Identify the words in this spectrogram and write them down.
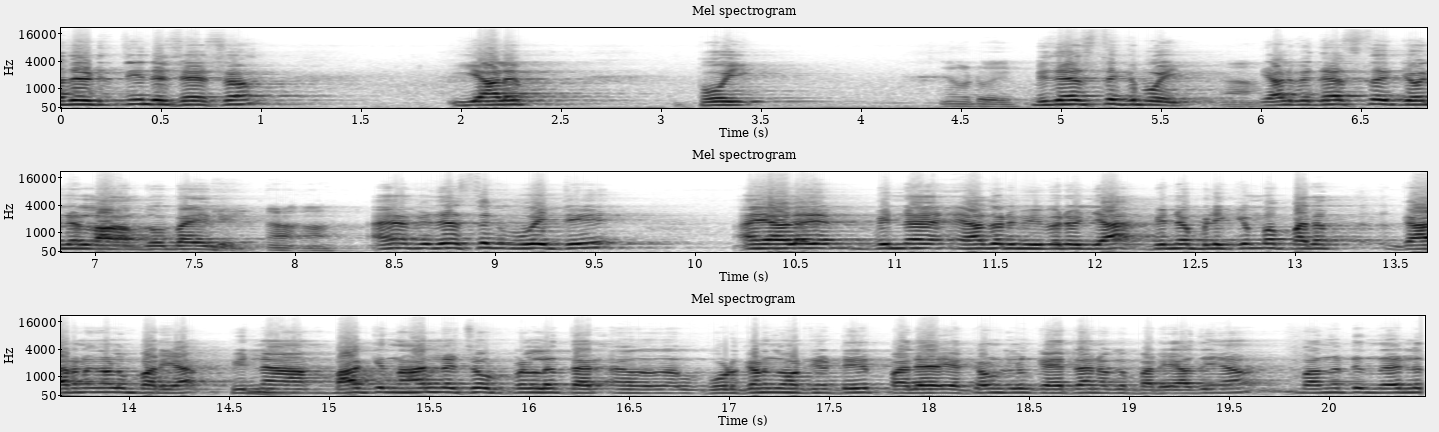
അത് എടുത്തതിന്റെ ശേഷം ഇയാൾ പോയി. വിദേശത്തേക്ക് പോയി. ഇയാൾ വിദേശത്ത് ജോലിയുള്ള ദുബായിൽ. വിദേശത്തേക്ക് പോയിട്ട് അയാൾ പിന്നെ യാതൊരു വിവരമില്ല പിന്നെ വിളിക്കുമ്പോൾ പല കാരണങ്ങളും പറയാം. പിന്നെ ബാക്കി നാല് ലക്ഷം ഉറുപ്പികൾ കൊടുക്കണം എന്ന് പറഞ്ഞിട്ട് പല അക്കൗണ്ടിലും കയറ്റാനൊക്കെ പറയാം. അത് ഞാൻ വന്നിട്ട് നേരിൽ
